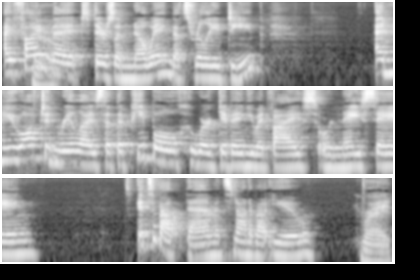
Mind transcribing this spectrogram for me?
I find Yeah. that there's a knowing that's really deep. And you often realize that the people who are giving you advice or naysaying, it's about them, it's not about you. Right.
